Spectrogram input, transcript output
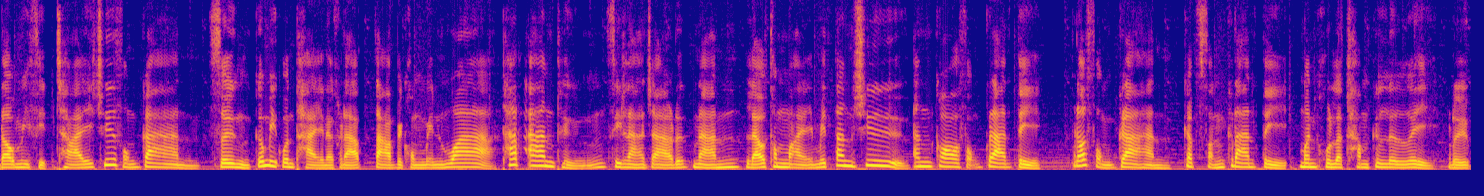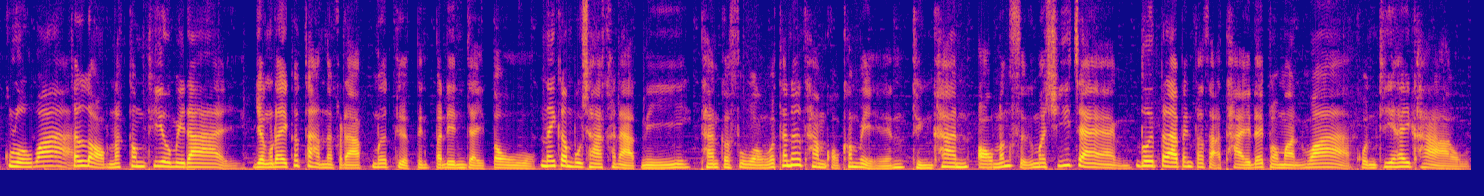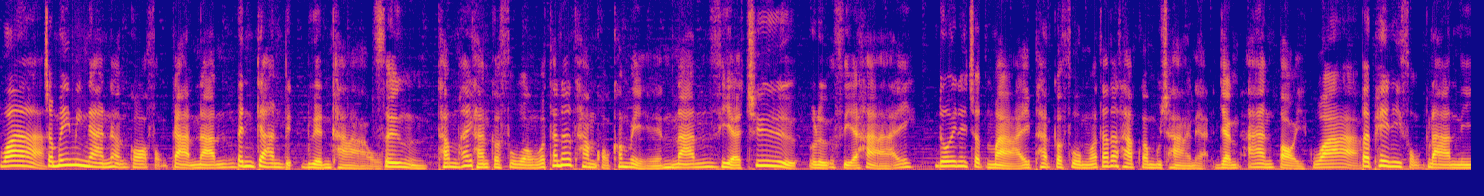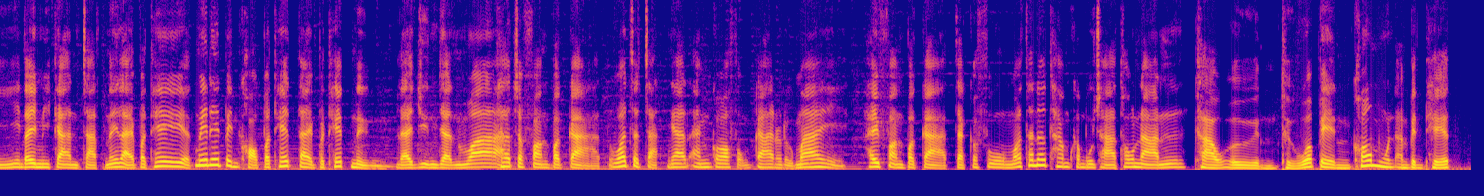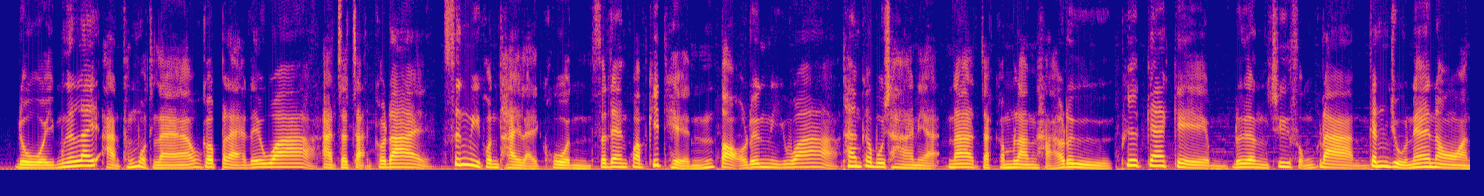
เรามีสิทธิ์ใช้ชื่อสงการ ซึ่งก็มีคนไทยนะครับ ตามไปคอมเมนต์ว่า ถ้าอ้างถึงศิลาจารึกนั้น แล้วทำไมไม่ตั้งชื่อ อังกอสงกรานติ เพราะสงกรานต์กับสังกรานติมันคนละคำกันเลย หรือกลัวว่าจะหลอกนักท่องเที่ยวไม่ได้ อย่างไรก็ตามนะครับ เมื่อเกิดเป็นประเด็นใหญ่โต ในกัมพูชาขนาดนี้ ทางกระทรวงวัฒนธรรมของเขมร ถึงขั้นออกหนังสือมาชี้แจง โดยแปลเป็นภาษาไทยได้ประมาณว่าคนที่ให้ข่าวว่าจะไม่มีงานอังกอร์สงการนั้นเป็นการบิดเบือนข่าว ซึ่งทำให้ทางกระทรวงวัฒนธรรมของเขมรนั้นเสียชื่อหรือเสียหาย โดยในจดหมายทางกระทรวงวัฒนธรรมกัมพูชาเนี่ยยังอ้างต่ออีกว่าประเพณีสงกรานต์นี้ได้มีการจัดในหลายประเทศ ไม่ได้เป็นของประเทศใดประเทศหนึ่ง และยืนยันว่าถ้าจะฟังประกาศว่าจะจัดงานอังกอร์สงกรานต์หรือไม่ ให้ฟังประกาศจากกระทรวงวัฒนธรรมกัมพูชาเท่านั้น ข่าวอื่น ถือว่าเป็นข้อมูลอันเป็นเท็จ โดยเมื่อไล่อ่านทั้งหมดแล้วก็แปลได้ว่าอาจจะจัดก็ได้ ซึ่งมีคนไทยหลายคนแสดงความคิดเห็นต่อเรื่องนี้ว่าทางกัมพูชาเนี่ยน่าจะกำลังหารือเพื่อแก้เกม เรื่องชื่อสงกรานต์กันอยู่แน่นอน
